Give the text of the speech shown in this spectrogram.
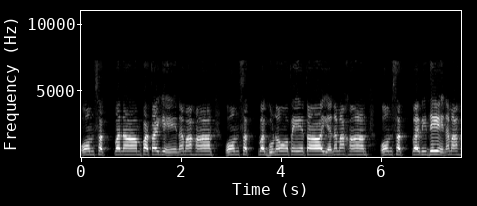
ॐ सत्त्वनां पतये नमः। ॐ सत्त्वगुणोपेताय नमः। ॐ सत्त्वविदे नमः।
